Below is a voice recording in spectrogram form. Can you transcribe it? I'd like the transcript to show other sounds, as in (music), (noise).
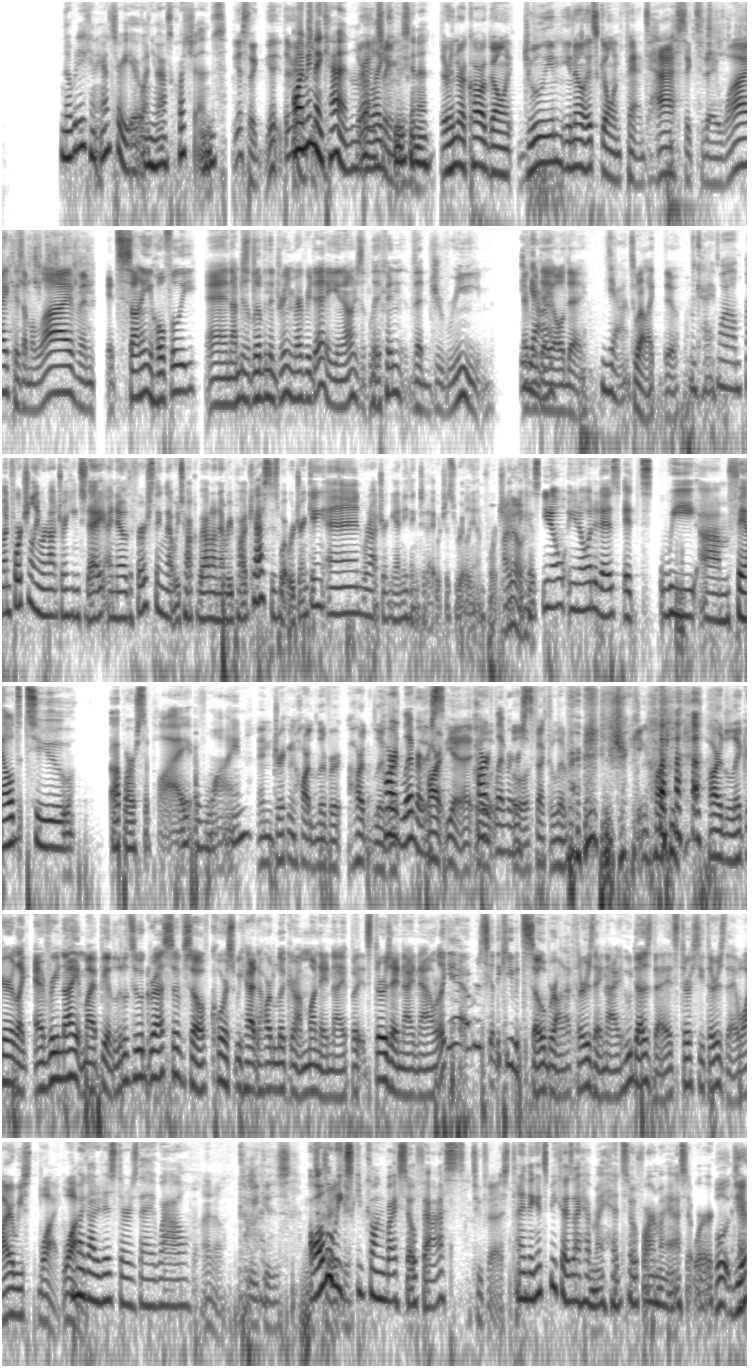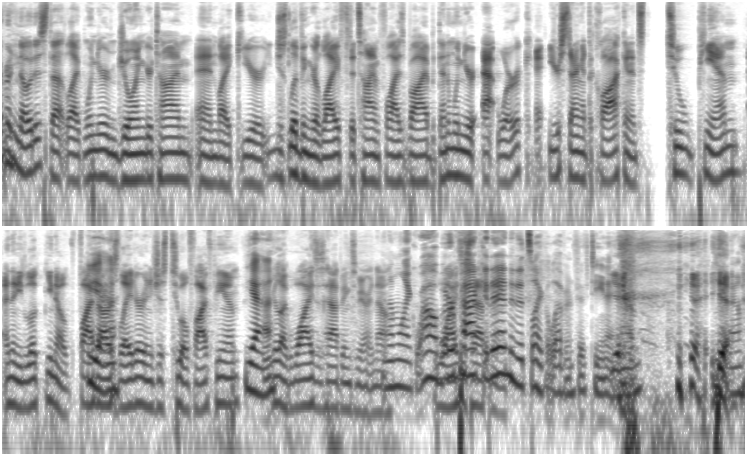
Nobody can answer you when you ask questions. Yes, they. They're Well, I mean, they can, they're but like, answering who's me. gonna? They're in their car going, Julian, you know, it's going fantastic today. Why? Because I'm alive and it's sunny, hopefully, and I'm just living the dream every day, you know, just living the dream every day, Yeah. all day. Yeah. That's what I like to do. Okay. Well, unfortunately, we're not drinking today. I know the first thing that we talk about on every podcast is what we're drinking, and we're not drinking anything today, which is really unfortunate. I know. because you know, you know what it is. It's we um failed to up our supply of wine. And drinking hard liver, hard liver, Hard livers. hard, yeah, Hard it'll, livers. It'll affect the liver. (laughs) drinking hard, (laughs) hard liquor like every night might be a little too aggressive. So of course we had hard liquor on Monday night, but it's Thursday night now. We're like, yeah, we're just gonna keep it sober on a Thursday night. Who does that? It's Thirsty Thursday. Why are we? Why? Why? Oh my god, it is Thursday. Wow. I know this week is All the weeks keep going by so fast. too fast. And I think it's because I have my head so far in my ass at work. Well, do you ever notice that like when you're enjoying your time and like you're just living your life, the time flies by, but then when you're at work, you're staring at the clock and it's 2 p.m. and then you look, you know, 5 Yeah. hours later and it's just 2:05 p.m. Yeah. You're like, "Why is this happening to me right now? And? I'm like, wow, Why better pack it in. And it's like 11:15 a.m. (laughs) Yeah. yeah.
